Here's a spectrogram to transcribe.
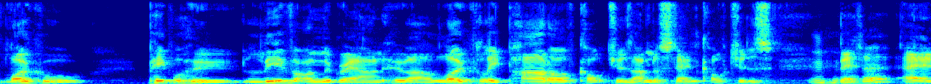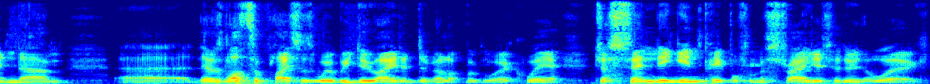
local people who live on the ground, who are locally part of cultures, understand cultures mm-hmm. better. And um, uh, there's lots of places where we do aided development work where just sending in people from Australia to do the work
